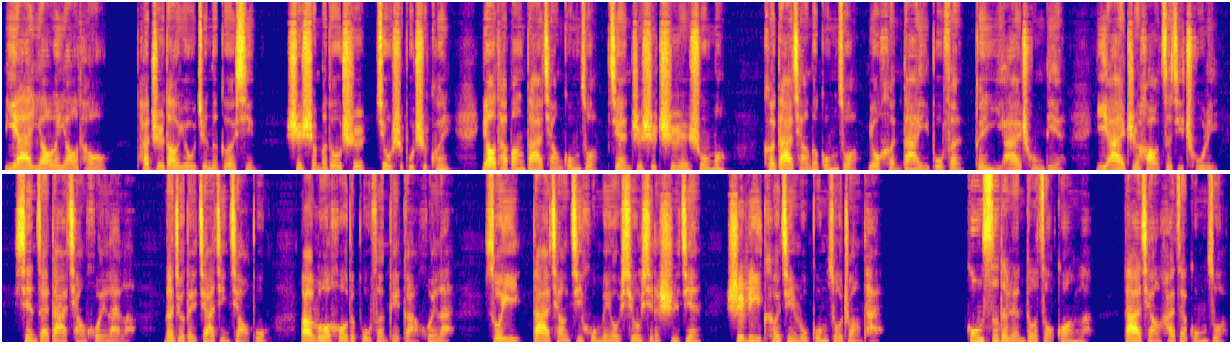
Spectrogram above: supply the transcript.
以爱摇了摇头，他知道友军的个性是什么都吃，就是不吃亏。要他帮大强工作，简直是痴人说梦。可大强的工作有很大一部分跟以爱重叠，以爱只好自己处理。现在大强回来了，那就得加紧脚步。把落后的部分给赶回来，所以大强几乎没有休息的时间，是立刻进入工作状态。公司的人都走光了，大强还在工作。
